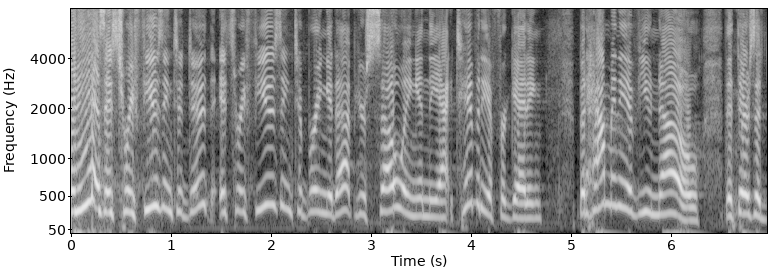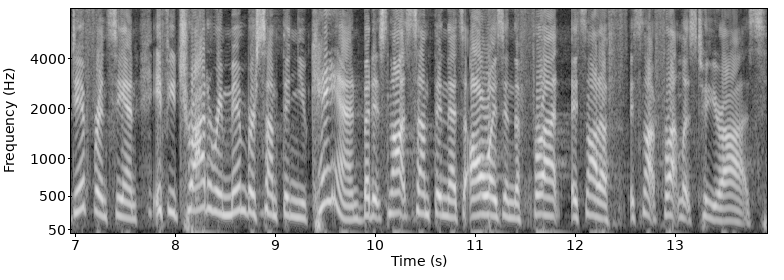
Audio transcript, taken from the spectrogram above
It is. It's refusing to do. It's refusing to bring it up. You're sowing in the activity of forgetting. But how many of you know that there's a difference in if you try to remember something, you can, but it's not something that's always in the front. It's not a. It's not frontlets to your eyes.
